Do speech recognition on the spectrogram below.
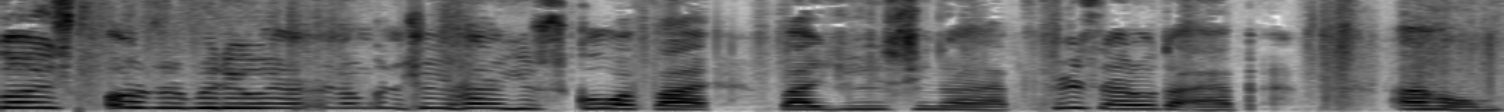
guys, other video here and I'm gonna show you how to use school Wi-Fi by using the app. First download the app at home.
